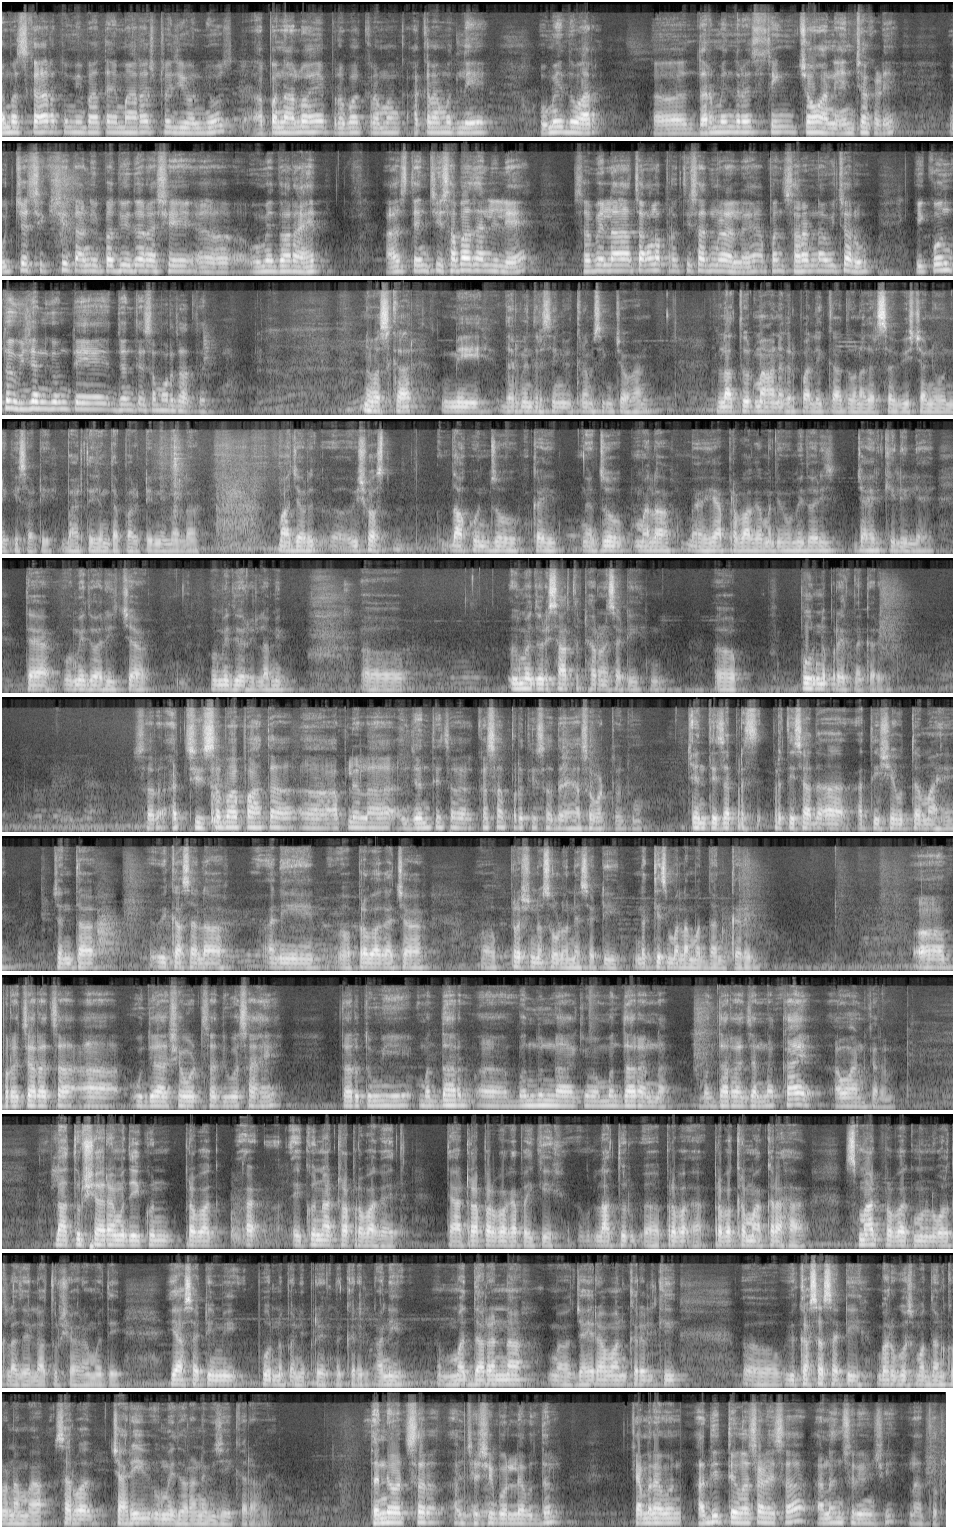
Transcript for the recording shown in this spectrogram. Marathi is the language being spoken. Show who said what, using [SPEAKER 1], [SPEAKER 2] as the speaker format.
[SPEAKER 1] नमस्कार तुम्ही पाहताय महाराष्ट्र जीवन न्यूज. आपण आलो आहे प्रभाग क्रमांक अकरामधले उमेदवार धर्मेंद्र सिंग चौहान यांच्याकडे. उच्च शिक्षित आणि पदवीधर असे उमेदवार आहेत. आज त्यांची सभा झालेली आहे. सभेला चांगला प्रतिसाद मिळाला आहे. आपण सरांना विचारू की कोणतं विजन घेऊन ते जनतेसमोर जातात?
[SPEAKER 2] नमस्कार मी धर्मेंद्र सिंग विक्रमसिंग चौहान. लातूर महानगरपालिका दोन हजार सव्वीसच्या निवडणुकीसाठी भारतीय जनता पार्टीने मला माझ्यावर विश्वास दाखवून जो काही जो मला या प्रभागामध्ये उमेदवारी जाहीर केलेली आहे त्या उमेदवारीच्या उमेदवारीला मी उमेदवारी सार्थ ठरवण्यासाठी पूर्ण प्रयत्न करेल
[SPEAKER 1] सर आजची सभा पाहता आपल्याला जनतेचा कसा प्रतिसाद आहे असं वाटतं तुम्हाला?
[SPEAKER 2] जनतेचा प्रस प्रतिसाद अतिशय उत्तम आहे. जनता विकासाला आणि प्रभागाच्या प्रश्न सोडवण्यासाठी नक्कीच मला मतदान करेल.
[SPEAKER 1] प्रचाराचा उद्या शेवटचा दिवस आहे. तर तुम्ही मतदार बंधूंना किंवा मतदारांना मतदार राजांना काय आवाहन कराल?
[SPEAKER 2] लातूर शहरामध्ये एकूण प्रभाग एकूण अठरा प्रभाग आहेत. त्या अठरा प्रभागापैकी लातूर प्रभा प्रभाग क्रमांक अकरा हा स्मार्ट प्रभाग म्हणून ओळखला जाईल लातूर शहरामध्ये. यासाठी मी पूर्णपणे प्रयत्न करेल आणि मतदारांना जाहीर आवाहन करेल की विकासासाठी भरघोस मतदान करून आम्हा सर्व चारही उमेदवारांना विजयी करावे.
[SPEAKER 1] धन्यवाद सर आमच्याशी बोलल्याबद्दल. कॅमेरामन आदित्य वसाळेसह आनंद सूर्यवंशी लातूर.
